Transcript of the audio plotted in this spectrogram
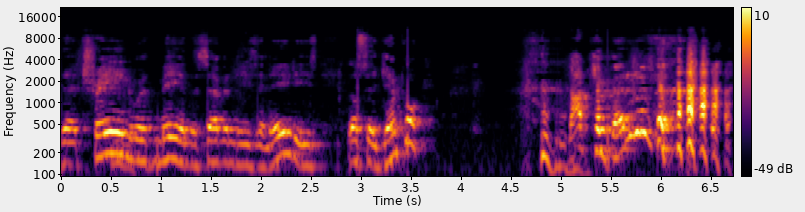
that trained with me in the 70s and 80s, they'll say, Genpo, not competitive?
